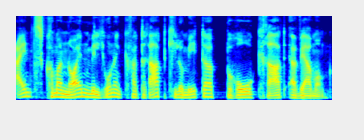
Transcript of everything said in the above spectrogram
1,9 Millionen Quadratkilometer pro Grad Erwärmung.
